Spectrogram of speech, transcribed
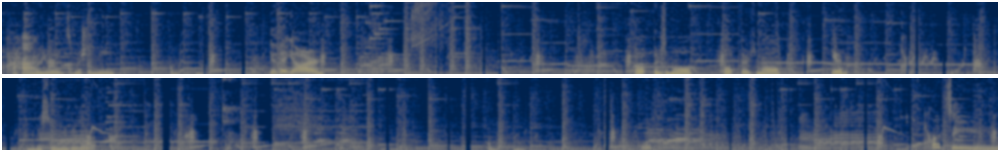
Haha, you ain't smushing me. Get that yarn! Oh, there's a mole. Oh, there's a mole. Get him. Assume you do that. Artsy!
